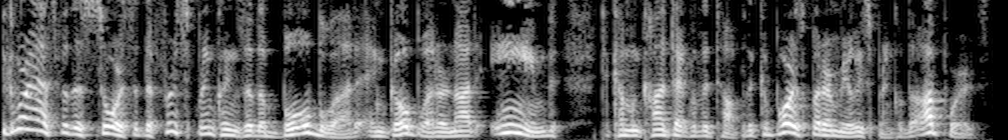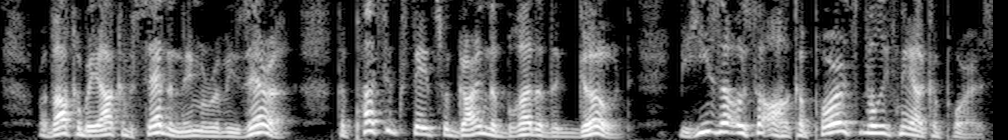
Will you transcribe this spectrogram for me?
The Gemara asks for the source that the first sprinklings of the bull blood and goat blood are not aimed to come in contact with the top of the kaporas, but are merely sprinkled upwards. Rav Yaakov said in the name of Rabbi Zera, the pasuk states regarding the blood of the goat, Vihiza osa al kaporas v'lifnei al kaporas,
